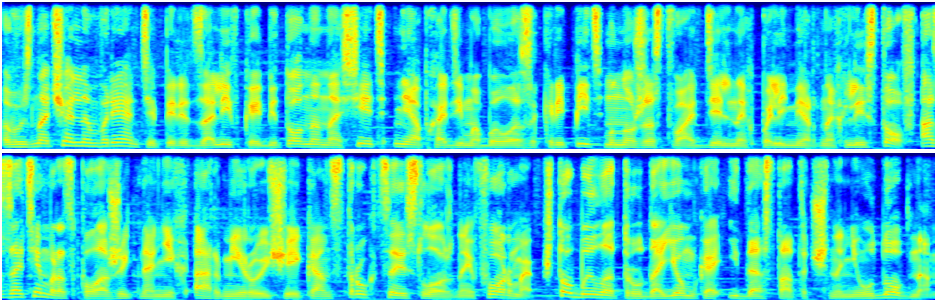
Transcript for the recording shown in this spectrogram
В изначальном варианте перед заливкой бетона на сеть необходимо было закрепить множество отдельных полимерных листов, а затем расположить на них армирующие конструкции сложной формы, что было трудоемко и достаточно неудобно.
